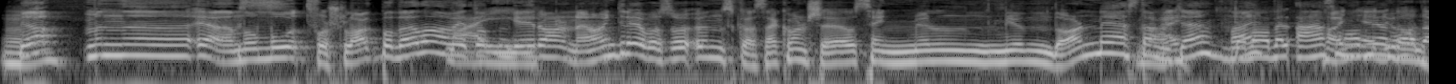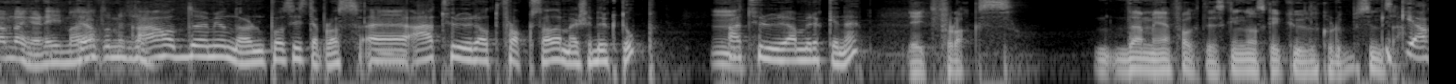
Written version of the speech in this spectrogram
Ja, men uh, er det noe motforslag på det, da? Jeg vet at Geir Arne han drev også og ønska seg kanskje å sende Mjøndalen ned, stemmer Nei. ikke det? Det var vel jeg som Han, hadde du hadde dem meg. Ja, jeg jeg hadde Mjøndalen på sisteplass. Uh, Jeg tror at flaksa deres er brukt opp. Jeg tror de rykker ned. Det er ikke flaks. De er faktisk en ganske kul klubb, syns jeg. Ja,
